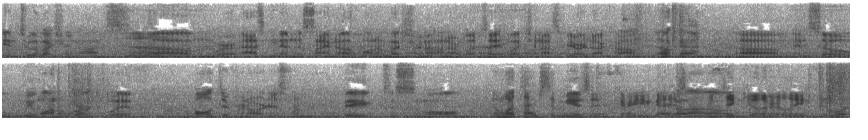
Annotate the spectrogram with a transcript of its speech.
into Electronauts, Oh. um, we're asking them to sign up on Electronaut on our website electronautsvr.com. Okay. Um, and so we want to work with all different artists from big to small. And what types of music are you guys Um, particularly? 'cause- Well,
